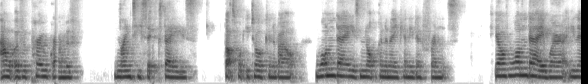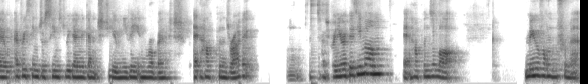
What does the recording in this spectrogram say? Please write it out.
out of a program of 96 days that's what you're talking about. One day is not going to make any difference. If you have one day where you know everything just seems to be going against you and you've eaten rubbish it happens right Mm. especially when you're a busy mum it happens a lot. Move on from it.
